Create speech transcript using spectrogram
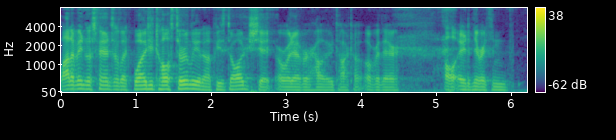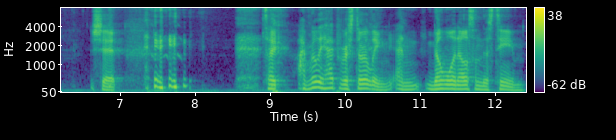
A lot of English fans are like, "Why did you call Sterling up? He's dog shit," or whatever. How they talk over there, all ignorant and shit. It's like I'm really happy for Sterling and no one else on this team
